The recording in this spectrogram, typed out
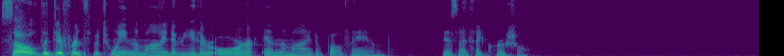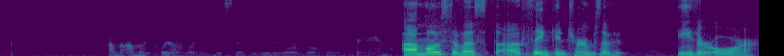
So the difference between the mind of either or and the mind of both and is, I think, crucial. I'm, I'm unclear on what you just said, the either or both and. Uh, most of us uh, think in terms of either or.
